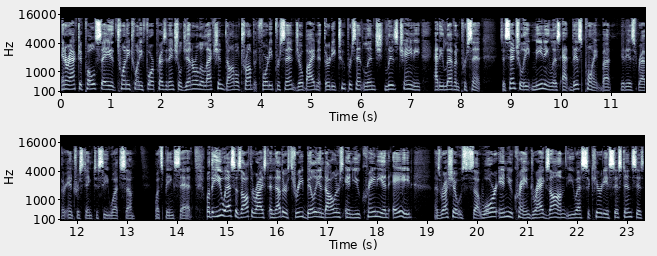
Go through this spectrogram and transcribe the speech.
Interactive polls say the 2024 presidential general election, Donald Trump at 40%, Joe Biden at 32%, Liz Cheney at 11%. It's essentially meaningless at this point, but it is rather interesting to see what's uh, what's being said. Well, the U.S. has authorized another $3 billion in Ukrainian aid as Russia's uh, war in Ukraine drags on. The U.S. security assistance is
